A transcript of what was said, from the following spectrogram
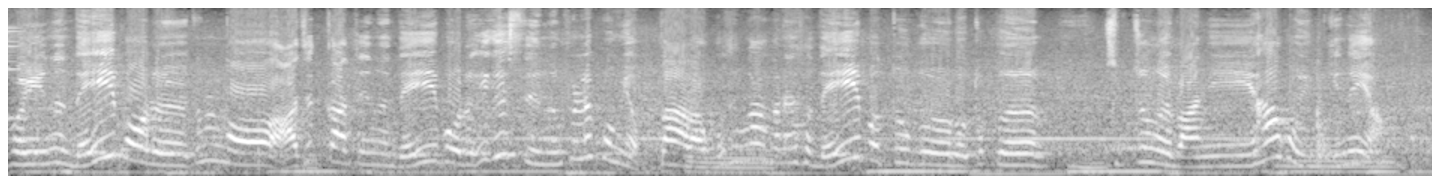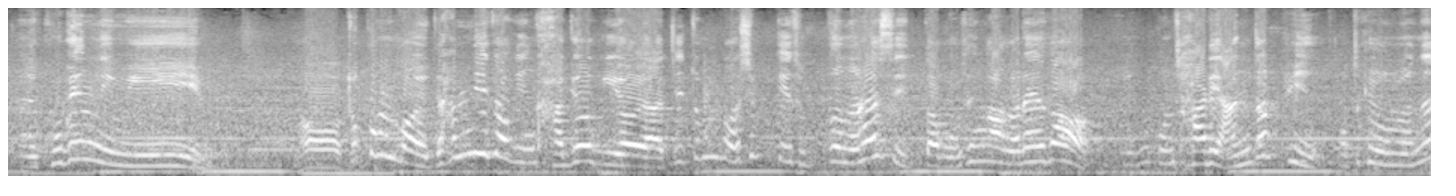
저희는 네이버를 좀 더 아직까지는 네이버를 이길 수 있는 플랫폼이 없다라고 생각을 해서 네이버 쪽으로 조금 집중을 많이 하고 있긴 해요. 네, 고객님이 어, 조금 더 이제 합리적인 가격이어야지 좀 더 쉽게 접근을 할 수 있다고 생각을 해서 조금 자리 안 잡힌 어떻게 보면은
